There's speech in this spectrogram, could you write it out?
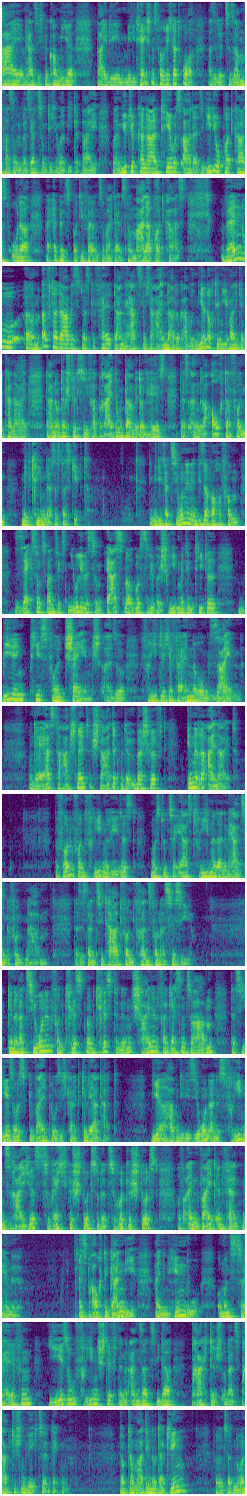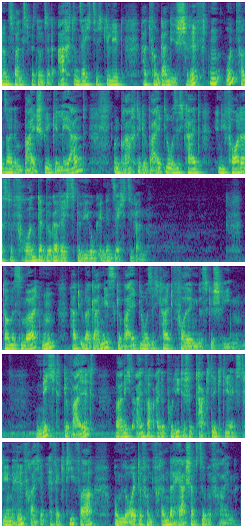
Hi und herzlich willkommen hier bei den Meditations von Richard Rohr, also der Zusammenfassung und Übersetzung, die ich immer biete, bei meinem YouTube-Kanal Theos Art als Videopodcast oder bei Apple, Spotify und so weiter als normaler Podcast. Wenn du ähm, öfter da bist, dir das gefällt, dann herzliche Einladung. Abonnier doch den jeweiligen Kanal, dann unterstützt du die Verbreitung damit und hilfst, dass andere auch davon mitkriegen, dass es das gibt. Die Meditationen in dieser Woche vom 26. Juli bis zum 1. August sind überschrieben mit dem Titel Being Peaceful Change, also friedliche Veränderung sein. Und der erste Abschnitt startet mit der Überschrift Innere Einheit. Bevor du von Frieden redest, musst du zuerst Frieden in deinem Herzen gefunden haben. Das ist ein Zitat von Franz von Assisi. Generationen von Christen und Christinnen scheinen vergessen zu haben, dass Jesus Gewaltlosigkeit gelehrt hat. Wir haben die Vision eines Friedensreiches zurechtgestutzt oder zurückgestutzt auf einen weit entfernten Himmel. Es brauchte Gandhi, einen Hindu, um uns zu helfen, Jesu friedenstiftenden Ansatz wieder praktisch und als praktischen Weg zu entdecken. Dr. Martin Luther King, von 1929 bis 1968 gelebt, hat von Gandhis Schriften und von seinem Beispiel gelernt und brachte Gewaltlosigkeit in die vorderste Front der Bürgerrechtsbewegung in den 60ern. Thomas Merton hat über Gandhis Gewaltlosigkeit Folgendes geschrieben. Nicht Gewalt war nicht einfach eine politische Taktik, die extrem hilfreich und effektiv war, um Leute von fremder Herrschaft zu befreien.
